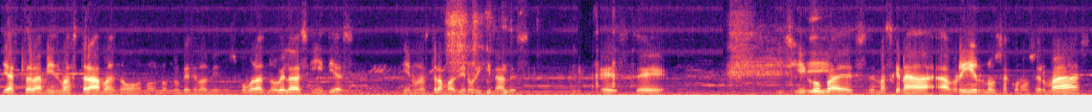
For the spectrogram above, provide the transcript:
y hasta las mismas tramas, ¿no? No, no creo que sean las mismas, como las novelas indias, tienen unas tramas bien originales. este, y sí, compa, es, más que nada abrirnos a conocer más,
